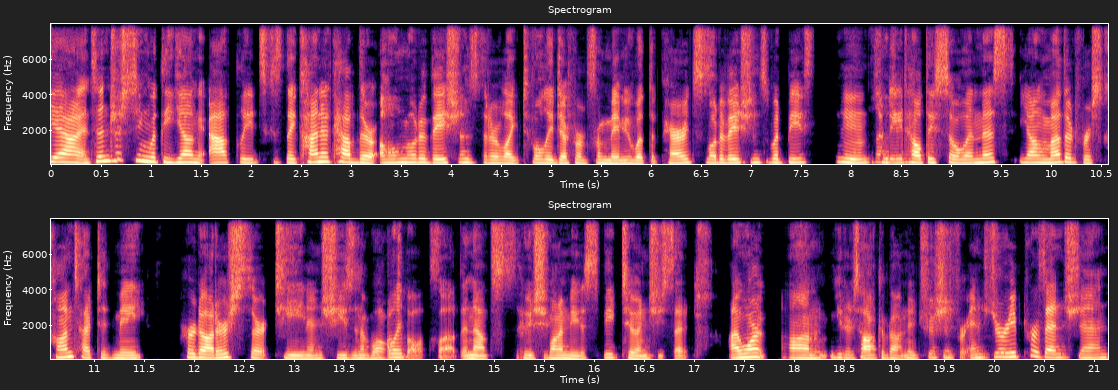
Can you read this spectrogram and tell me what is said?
Yeah. It's interesting with the young athletes because they kind of have their own motivations that are like totally different from maybe what the parents' motivations would be. to eat healthy. So when this young mother first contacted me, her daughter's 13 and she's in a volleyball club, and that's who she wanted me to speak to. And she said, I want um, you to talk about nutrition for injury prevention,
